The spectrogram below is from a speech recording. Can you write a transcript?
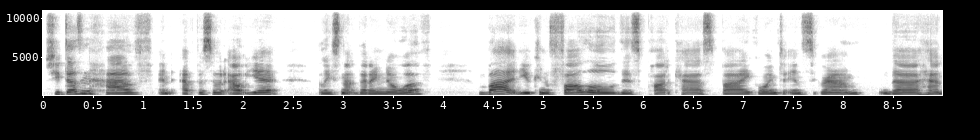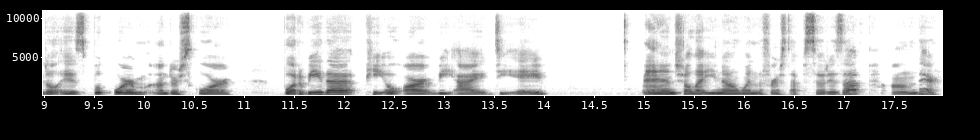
She doesn't have an episode out yet, at least not that I know of. But you can follow this podcast by going to Instagram. The handle is bookworm underscore por vida, P O R V I D A. and she'll let you know when the first episode is up on there.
